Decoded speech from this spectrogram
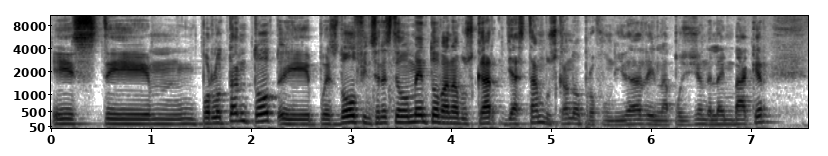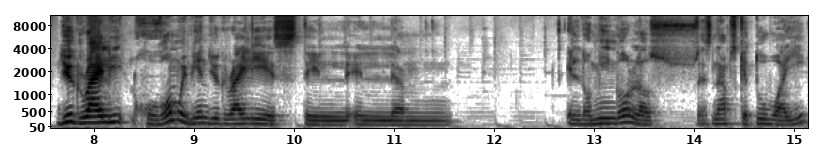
Este, mm, por lo tanto, eh, pues Dolphins en este momento van a buscar, ya están buscando profundidad en la posición de linebacker. Duke Riley jugó muy bien. Duke Riley, este, el, um, el domingo, los snaps que tuvo ahí.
